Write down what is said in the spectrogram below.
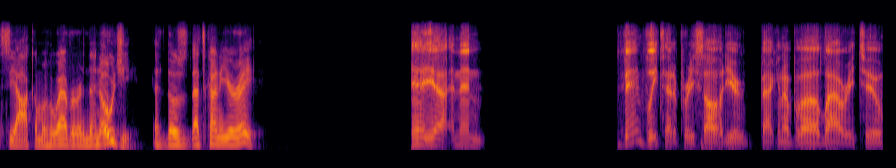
Siakam or whoever, and then OG. That, those that's kind of your eight. Yeah, yeah, and then VanVleet's had a pretty solid year backing up uh, Lowry too.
